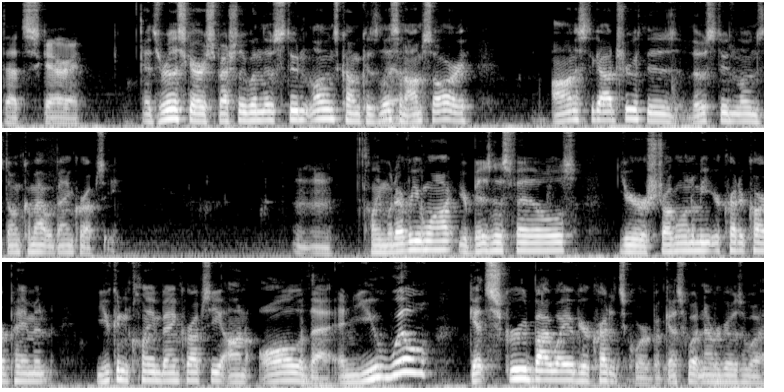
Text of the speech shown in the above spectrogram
That's scary. It's really scary, especially when those student loans come. Because listen, I'm sorry. Honest to God, truth is those student loans don't come out with bankruptcy. Mm-mm. Claim whatever you want. Your business fails. You're struggling to meet your credit card payment. You can claim bankruptcy on all of that, and you will get screwed by way of your credit score. But guess what? Never goes away.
